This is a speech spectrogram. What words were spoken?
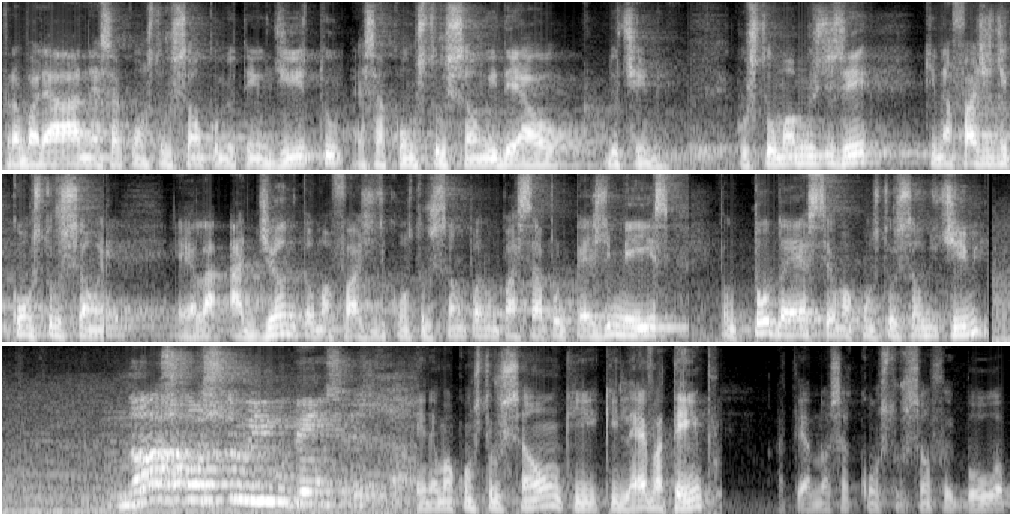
trabalhar nessa construção, como eu tenho dito, essa construção ideal do time. Costumamos dizer que na fase de construção ela adianta uma fase de construção para não passar por pés de meias. Então toda essa é uma construção de time. Nós construímos bem esse resultado. É uma construção que, que leva tempo, até a nossa construção foi boa,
